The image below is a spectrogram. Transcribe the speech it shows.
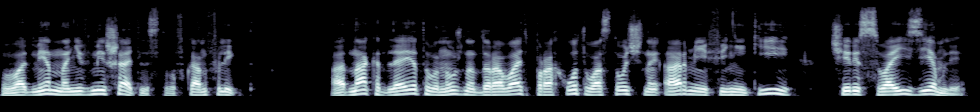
в обмен на невмешательство в конфликт. Однако для этого нужно даровать проход восточной армии Финикии через свои земли.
